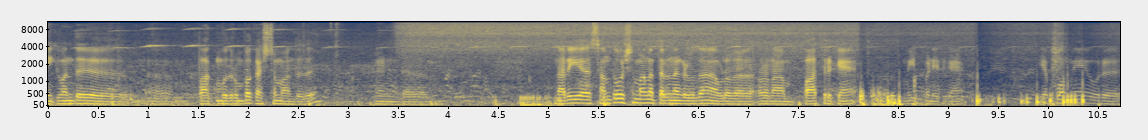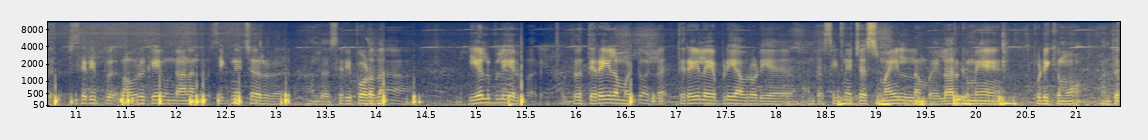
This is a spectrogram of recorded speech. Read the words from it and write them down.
இன்றைக்கி இன்னைக்கு வந்து பார்க்கும்போது ரொம்ப கஷ்டமாக இருந்தது. அண்டு நிறைய சந்தோஷமான தருணங்கள் தான் அவ்வளோ அவ்வளோ நான் பார்த்துருக்கேன் மீட் பண்ணியிருக்கேன். எப்போவுமே ஒரு சிரிப்பு அவருக்கே உண்டான அந்த சிக்னேச்சர் அந்த சிரிப்போடு தான் இயல்புலேயே இருப்பார். அப்புறம் திரையில் மட்டும் இல்லை திரையில் எப்படி அவருடைய அந்த சிக்னேச்சர் ஸ்மைல் நம்ம எல்லாருக்குமே பிடிக்குமோ அந்த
